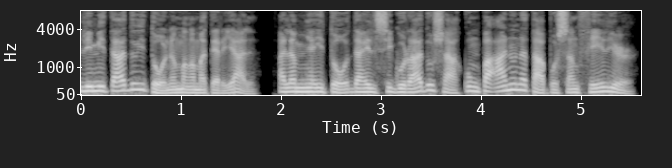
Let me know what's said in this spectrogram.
Limitado ito ng mga material, alam niya ito dahil sigurado siya kung paano natapos ang failure.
